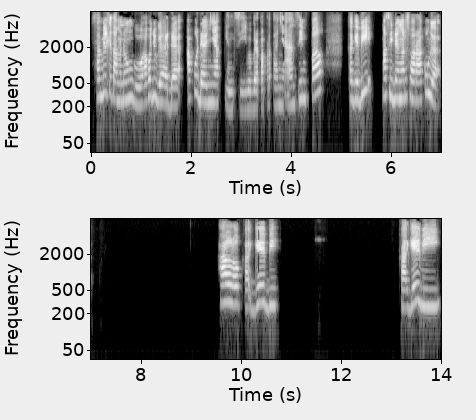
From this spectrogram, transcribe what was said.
sambil kita menunggu, aku juga ada, aku udah nyiapin sih beberapa pertanyaan simple. Kak Gebi, masih dengar suara aku nggak? Halo, Kak Gebi. Kak Gebi.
